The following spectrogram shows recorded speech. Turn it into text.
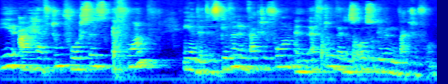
Here I have two forces, F1, and it is given in vector form, and F2 that is also given in vector form.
